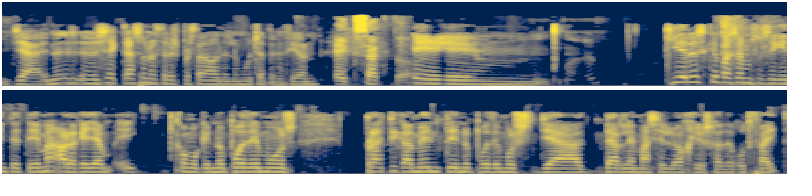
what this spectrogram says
Ya, en, ese caso no estaréis prestando mucha atención. Exacto. Eh, ¿Quieres que pasemos al siguiente tema? Ahora que ya eh, como que no podemos, prácticamente no podemos ya darle más elogios a The Good Fight.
